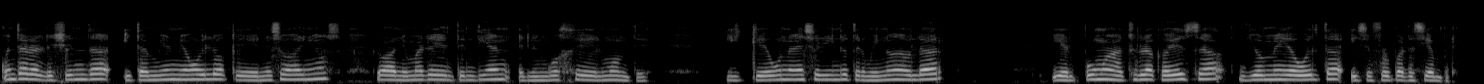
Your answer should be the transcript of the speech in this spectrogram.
Cuenta la leyenda y también mi abuelo que en esos años los animales entendían el lenguaje del monte y que una vez el indio terminó de hablar y el puma agachó la cabeza, dio media vuelta y se fue para siempre.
